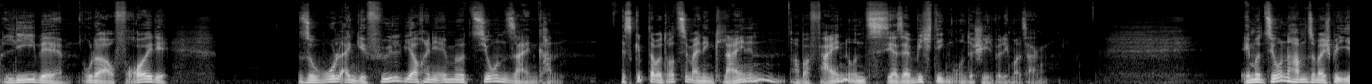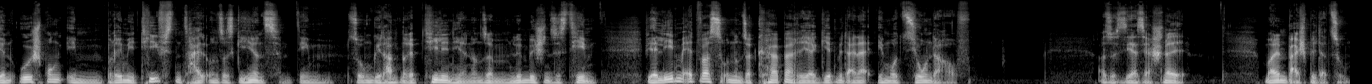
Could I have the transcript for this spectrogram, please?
Liebe oder auch Freude sowohl ein Gefühl wie auch eine Emotion sein kann. Es gibt aber trotzdem einen kleinen, aber feinen und sehr, sehr wichtigen Unterschied, würde ich mal sagen. Emotionen haben zum Beispiel ihren Ursprung im primitivsten Teil unseres Gehirns, dem sogenannten Reptilienhirn, unserem limbischen System. Wir erleben etwas und unser Körper reagiert mit einer Emotion darauf. Also sehr, sehr schnell. Mal ein Beispiel dazu.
